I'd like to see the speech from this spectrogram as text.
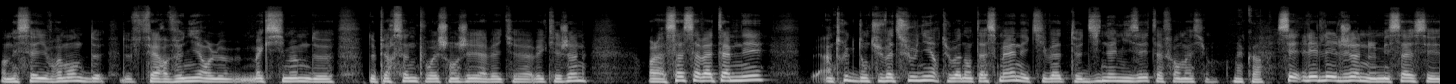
on essaye vraiment de, de, faire venir le maximum de, de personnes pour échanger avec avec les jeunes. Voilà, ça ça va t'amener un truc dont tu vas te souvenir, tu vois, dans ta semaine et qui va te dynamiser ta formation. D'accord. C'est les, jeunes, mais ça, c'est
